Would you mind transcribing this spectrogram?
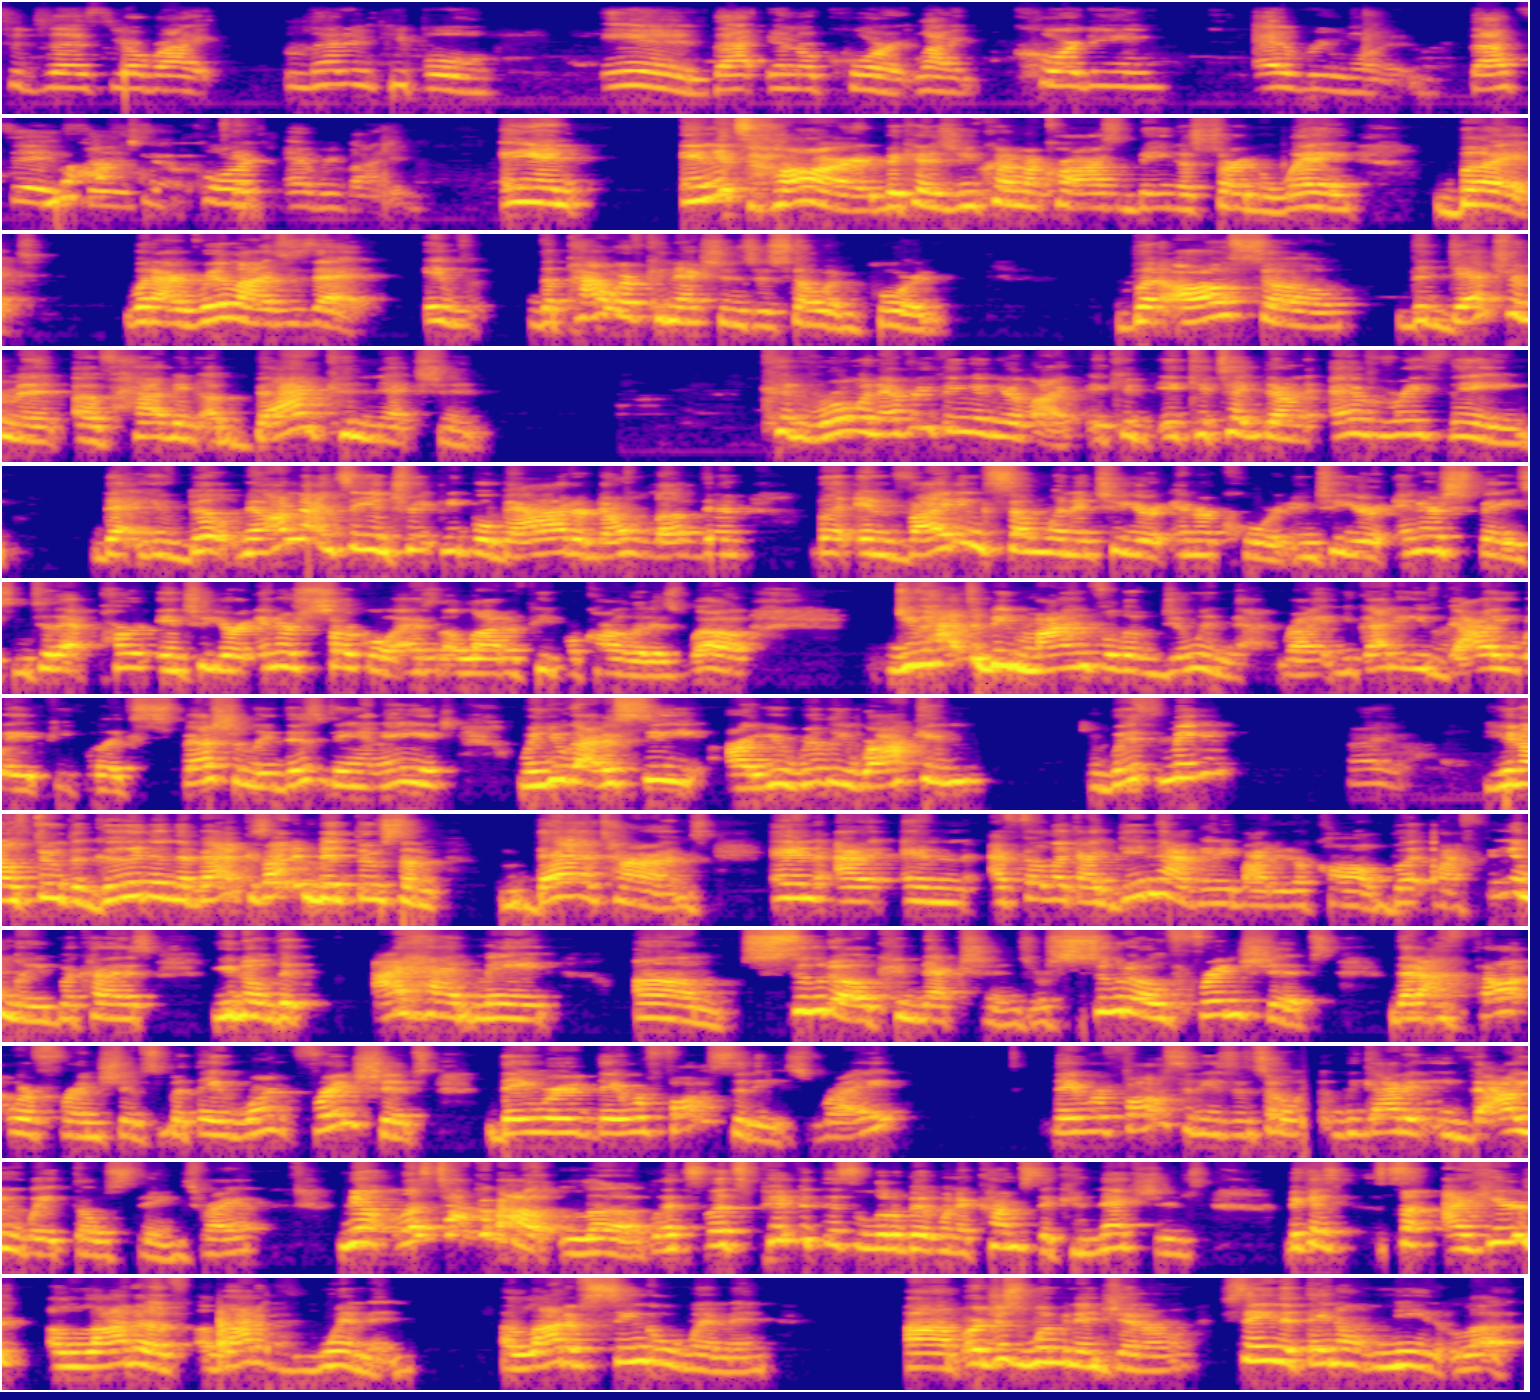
to just you're right, letting people in that inner court, like courting everyone. That's it. Court everybody and and it's hard because you come across being a certain way but what i realize is that if the power of connections is so important but also the detriment of having a bad connection could ruin everything in your life. It could it could take down everything that you've built. Now i'm not saying treat people bad or don't love them but inviting someone into your inner court into your inner space into that part into your inner circle as a lot of people call it as well you have to be mindful of doing that right? You got to evaluate people especially this day and age when you got to see are you really rocking with me? Right. You know through the good and the bad because i've been through some bad times and i and i felt like i didn't have anybody to call but my family because you know that i had made um, pseudo connections or pseudo friendships that I thought were friendships, but they weren't friendships. They were they were falsities, right? They were falsities, and so we got to evaluate those things, right? Now let's talk about love. Let's let's pivot this a little bit when it comes to connections, because some, I hear a lot of a lot of women, a lot of single women, um, or just women in general, saying that they don't need love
